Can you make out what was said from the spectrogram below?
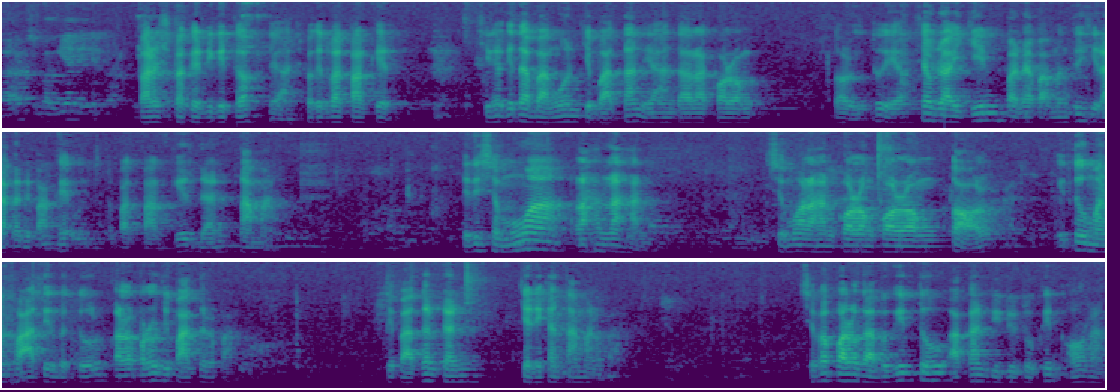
Barang sebagian dikit Pak. Parkir sebagai dikit toh. Ya sebagai tempat parkir. Sehingga kita bangun jembatan ya antara kolong tol itu ya. Saya sudah izin pada Pak Menteri silakan dipakai untuk tempat parkir dan taman. Jadi semua lahan-lahan semua lahan kolong-kolong tol itu manfaatin betul. Kalau perlu dipagar Pak dipagar dan jadikan taman Pak. Sebab kalau nggak begitu akan didudukin orang.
